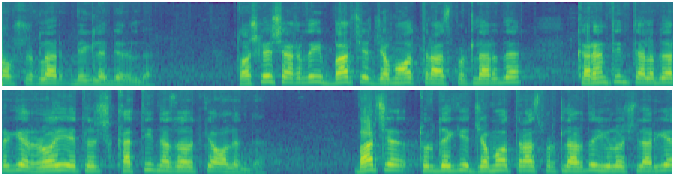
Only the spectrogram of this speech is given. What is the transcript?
topshiriqlar belgilab berildi. Toshkent shahridagi barcha jamoat transportlarida karantin talablariga rioya etilishi qat'iy nazoratga olindi. Barcha turdagi jamoat transportlarida yo'lovchilarga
